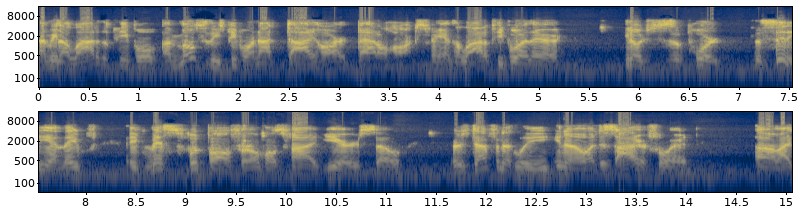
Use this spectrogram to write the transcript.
I mean, a lot of the people, uh, most of these people are not diehard Battlehawks fans. A lot of people are there, you know, just to support the city. And they've, they've missed football for almost five years. So there's definitely, you know, a desire for it. Um, I,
